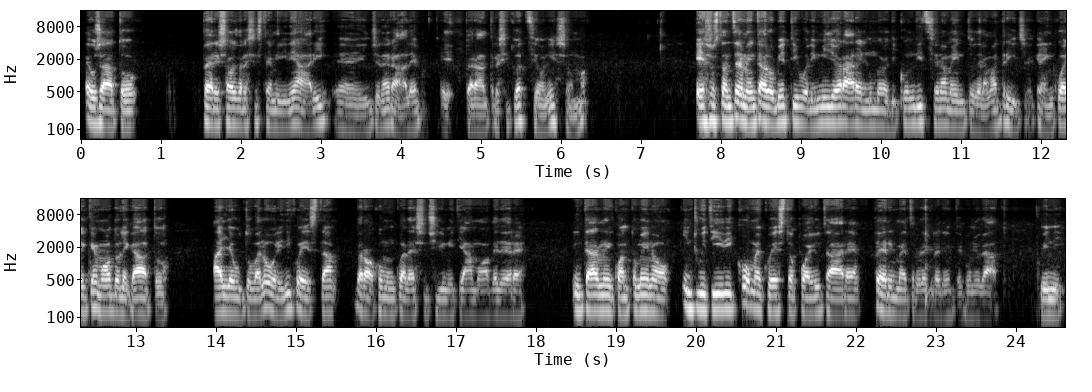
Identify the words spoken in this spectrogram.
È usato per risolvere sistemi lineari eh, in generale e per altre situazioni, insomma e sostanzialmente ha l'obiettivo di migliorare il numero di condizionamento della matrice, che è in qualche modo legato agli autovalori di questa, però comunque adesso ci limitiamo a vedere in termini quantomeno intuitivi come questo può aiutare per il metodo del gradiente coniugato. Quindi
